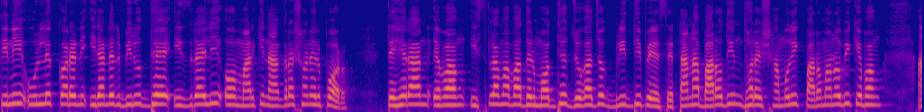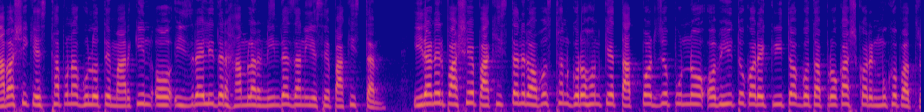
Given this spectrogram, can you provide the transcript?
তিনি উল্লেখ করেন, ইরানের বিরুদ্ধে ইসরায়েলি ও মার্কিন আগ্রাসনের পর তেহরান এবং ইসলামাবাদের মধ্যে যোগাযোগ বৃদ্ধি পেয়েছে। টানা বারো দিন ধরে সামরিক, পারমাণবিক এবং আবাসিক স্থাপনাগুলোতে মার্কিন ও ইসরায়েলিদের হামলার নিন্দা জানিয়েছে পাকিস্তান। ইরানের পাশে পাকিস্তানের অবস্থান গ্রহণকে তাৎপর্যপূর্ণ অভিহিত করে কৃতজ্ঞতা প্রকাশ করেন মুখপাত্র।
